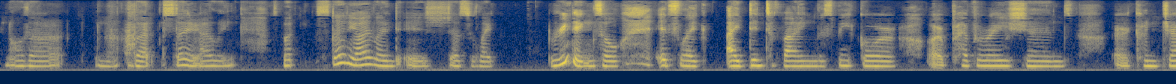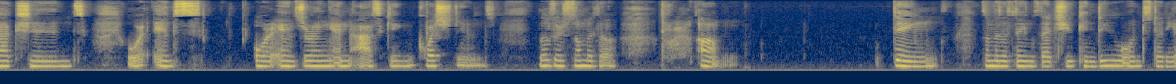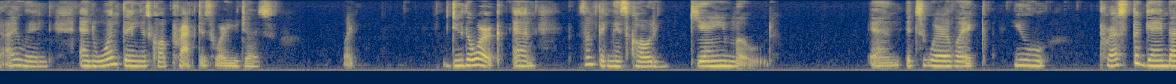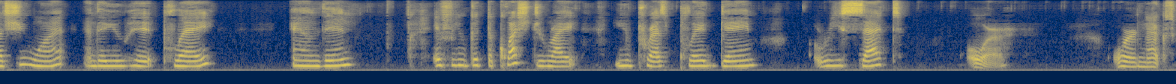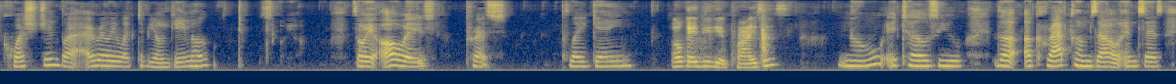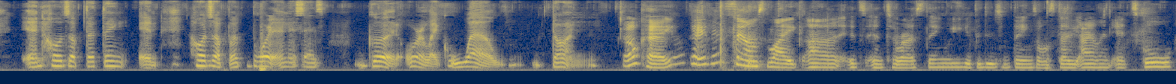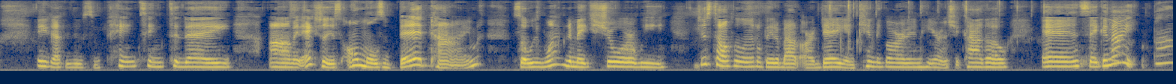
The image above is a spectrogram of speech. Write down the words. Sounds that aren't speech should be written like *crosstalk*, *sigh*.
and all that. But Study Island, but Study Island is just like reading. So it's like identifying the speaker or preparations or contractions or ans- or answering and asking questions. Those are some of the um, things, some of the things that you can do on Study Island. And one thing is called practice, where you just like do the work. And something is called game mode. And it's where like you press the game that you want and then you hit play. And then if you get the question right, you press play game, reset, or or next question. But I really like to be on game mode, so, so I always press play game. Okay, do you get prizes? No, it tells you the a crab comes out and says and holds up the thing and holds up a board and it says good or like well done. Okay, okay, that sounds like uh, it's interesting. We get to do some things on Study Island at school. You got to do some painting today. Um, and actually, it's almost bedtime. So we wanted to make sure we just talk a little bit about our day in kindergarten here in Chicago and say goodnight. Bye.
